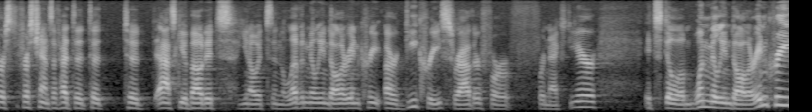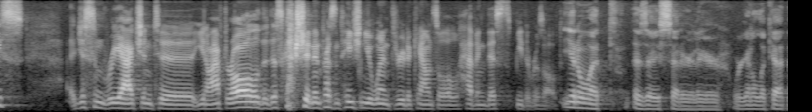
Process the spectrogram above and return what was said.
first first chance I've had to, to to ask you about it. You know, it's an $11 million increase or decrease rather for for next year. It's still a $1 million increase. Just some reaction to, you know, after all of the discussion and presentation you went through to council, having this be the result. You know what, as I said earlier, we're going to look at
